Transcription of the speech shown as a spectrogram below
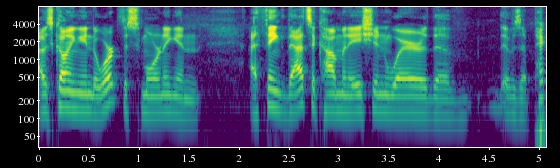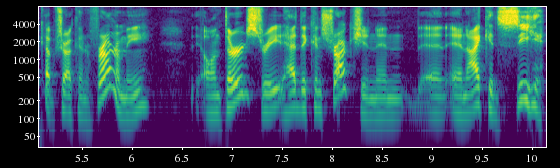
I was coming into work this morning, and I think that's a combination where the there was a pickup truck in front of me on Third Street had the construction and, and and I could see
